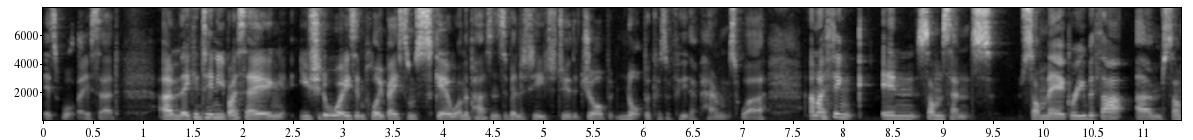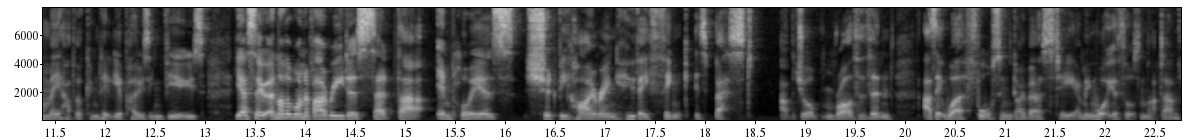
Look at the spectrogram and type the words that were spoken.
Is what they said. Um, they continue by saying you should always employ based on skill and the person's ability to do the job, not because of who their parents were. And I think, in some sense, some may agree with that. Um, some may have a completely opposing views. Yeah. So another one of our readers said that employers should be hiring who they think is best at the job rather than, as it were, forcing diversity. I mean, what are your thoughts on that, Dan?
